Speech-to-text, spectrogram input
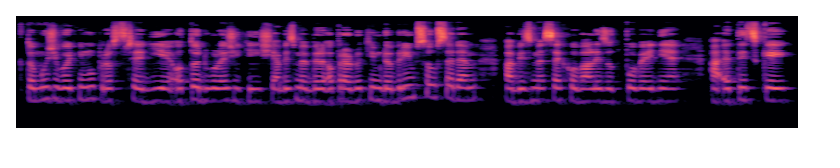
k tomu životnímu prostředí je o to důležitější, aby jsme byli opravdu tím dobrým sousedem, aby jsme se chovali zodpovědně a eticky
